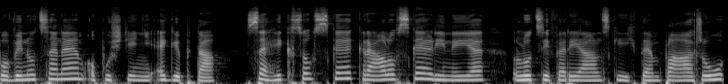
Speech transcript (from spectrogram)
po vynuceném opuštění Egypta se hyksovské královské linie luciferiánských templářů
